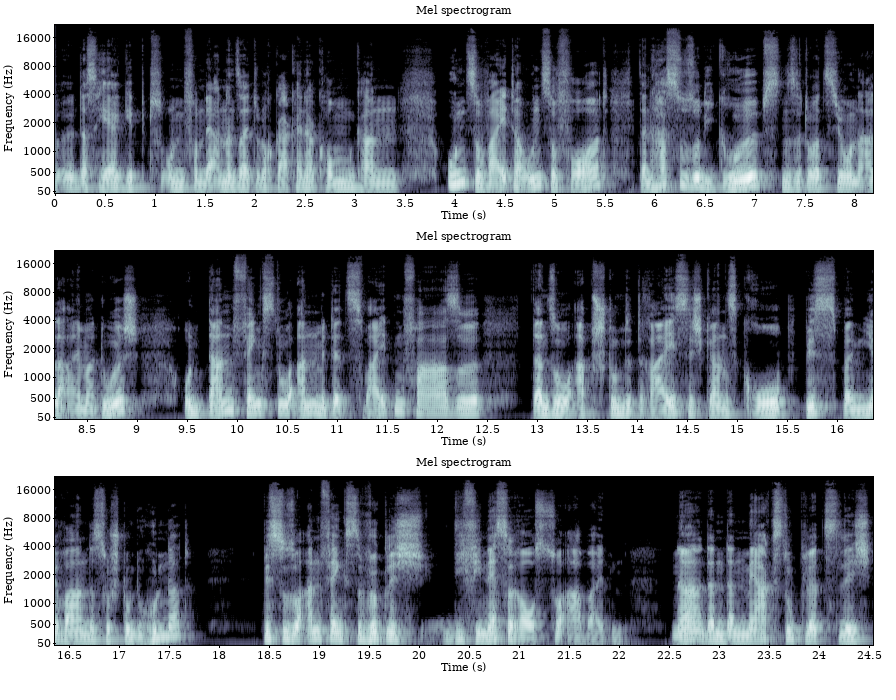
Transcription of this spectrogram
äh, das hergibt und von der anderen Seite doch gar keiner kommen kann. Und so weiter und so fort. Dann hast du so die gröbsten Situationen alle einmal durch. Und dann fängst du an mit der zweiten Phase, dann so ab Stunde 30 ganz grob, bis bei mir waren das so Stunde 100 bis du so anfängst, so wirklich die Finesse rauszuarbeiten. Na, dann, dann merkst du plötzlich,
